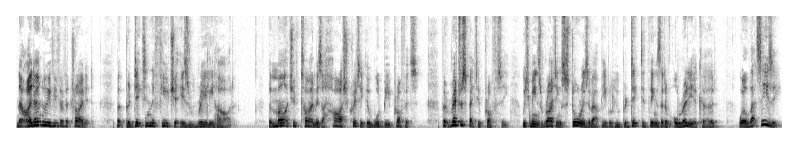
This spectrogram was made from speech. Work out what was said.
Now, I don't know if you've ever tried it, but predicting the future is really hard. The march of time is a harsh critic of would be prophets, but retrospective prophecy, which means writing stories about people who predicted things that have already occurred, well, that's easy.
